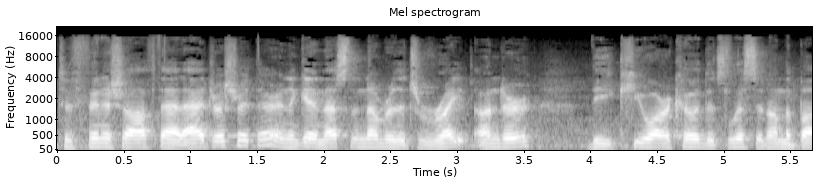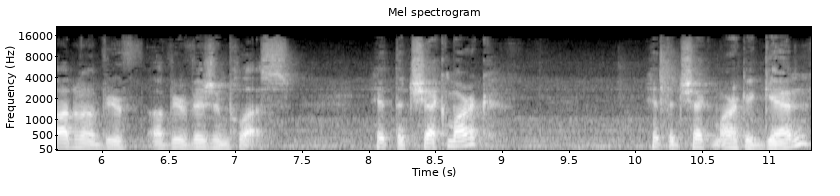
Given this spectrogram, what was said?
To finish off that address right there, and again, that's the number that's right under the QR code that's listed on the bottom of your of your Vision Plus. Hit the check mark. Hit the check mark again.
